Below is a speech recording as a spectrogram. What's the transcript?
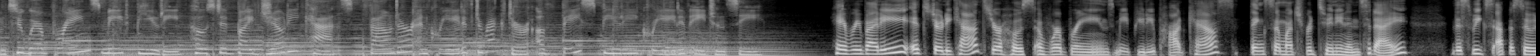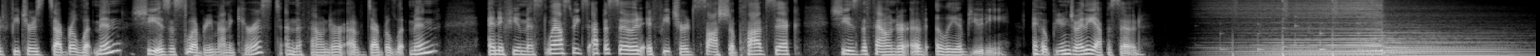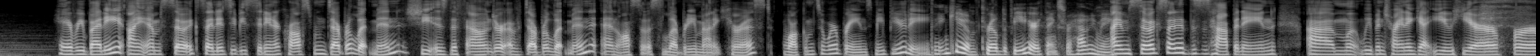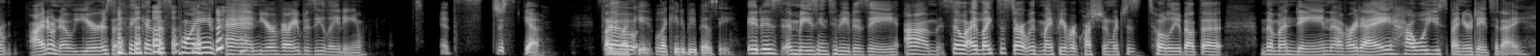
Welcome to Where Brains Meet Beauty, hosted by Jody Katz, founder and creative director of Base Beauty Creative Agency. Hey, everybody, it's Jody Katz, your host of Where Brains Meet Beauty podcast. Thanks so much for tuning in today. This week's episode features Deborah Lippmann. She is a celebrity manicurist and the founder of Deborah Lippmann. And if you missed last week's episode, it featured Sasha Plavsic. She is the founder of Ilia Beauty. I hope you enjoy the episode. Hey, everybody. I am so excited to be sitting across from Deborah Lippmann. She is the founder of Deborah Lippmann and also a celebrity manicurist. Welcome to Where Brains Meet Beauty. Thank you. I'm thrilled to be here. Thanks for having me. I'm so excited this is happening. Um, we've been trying to get you here for, I don't know, years, I think, at this point, and you're a very busy lady. It's just, yeah. So I'm lucky, lucky to be busy. it is amazing to be busy. Um, so I'd like to start with my favorite question, which is totally about the the mundane of our day. How will you spend your day today?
